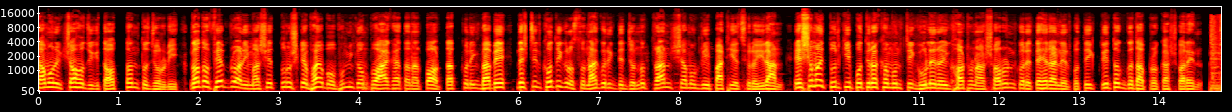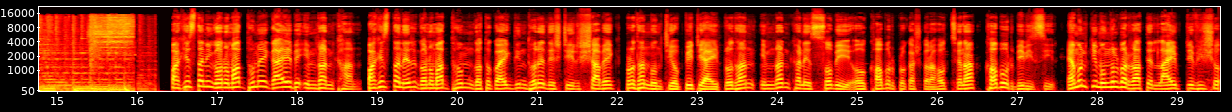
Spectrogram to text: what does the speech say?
সামরিক সহযোগিতা অত্যন্ত জরুরি। গত ফেব্রুয়ারি মাসে তুরস্কে ভয়াবহ ভূমিকম্প আঘাত আনার পর তাৎক্ষণিকভাবে দেশটির ক্ষতিগ্রস্ত নাগরিকদের জন্য ত্রাণ সামগ্রী পাঠিয়েছিল ইরান। এ সময় তুর্কি প্রতিরক্ষা মন্ত্রী গুলের ওই ঘটনা স্মরণ করে তেহরানের প্রতি কৃতজ্ঞতা প্রকাশ করেন। পাকিস্তানি গণমাধ্যমে গায়েব ইমরান খান। পাকিস্তানের গণমাধ্যম গত কয়েকদিন ধরে দেশটির সাবেক প্রধানমন্ত্রী ও পিটিআই প্রধান ইমরান খানের ছবি ও খবর প্রকাশ করা হচ্ছে না, খবর বিবিসির। এমনকি মঙ্গলবার রাতে লাইভ টিভি শো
